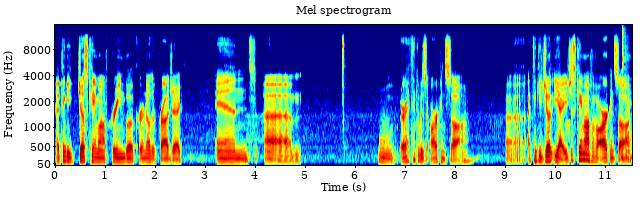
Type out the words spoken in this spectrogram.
I think he just came off Green Book or another project, and um, or I think it was Arkansas. Uh, I think he just yeah he just came off of Arkansas, Okay.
